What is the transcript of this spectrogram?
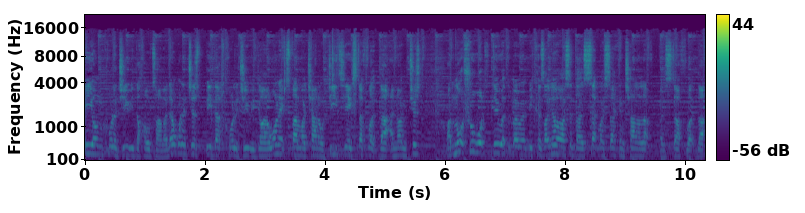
be on Call of Duty the whole time. I don't want to just be that Call of Duty guy. I want to expand my channel, GTA stuff like that, and I'm just. I'm not sure what to do at the moment because I know I said that I set my second channel up and stuff like that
